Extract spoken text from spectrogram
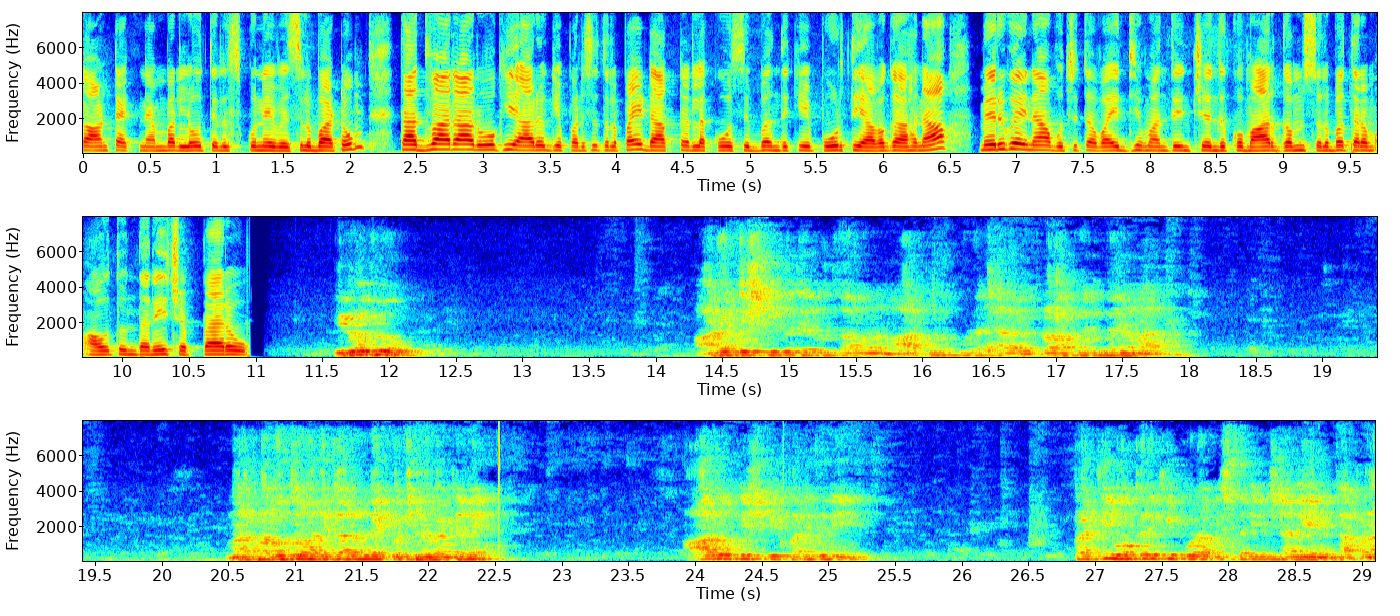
కాంటాక్ట్ నెంబర్లో తెలుసుకునే వెసులుబాటు తద్వారా రోగి ఆరోగ్య పరిస్థితులపై డాక్టర్లకు సిబ్బందికి పూర్తి అవగాహన మెరుగైన ఉచిత వైద్యం అందించేందుకు మార్గం సులభతరం అవుతుందని చెప్పారు. ఈరోజు ఆరోగ్యశ్రీలో జరుగుతూ ఉన్న మార్పులు కూడా చాలా విప్లవాత్మకమైన మార్పులు. మన ప్రభుత్వం అధికారంలోకి వచ్చిన వెంటనే ఆరోగ్యశ్రీ పరిధిని ప్రతి ఒక్కరికి కూడా విస్తరించాలి అని తపన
